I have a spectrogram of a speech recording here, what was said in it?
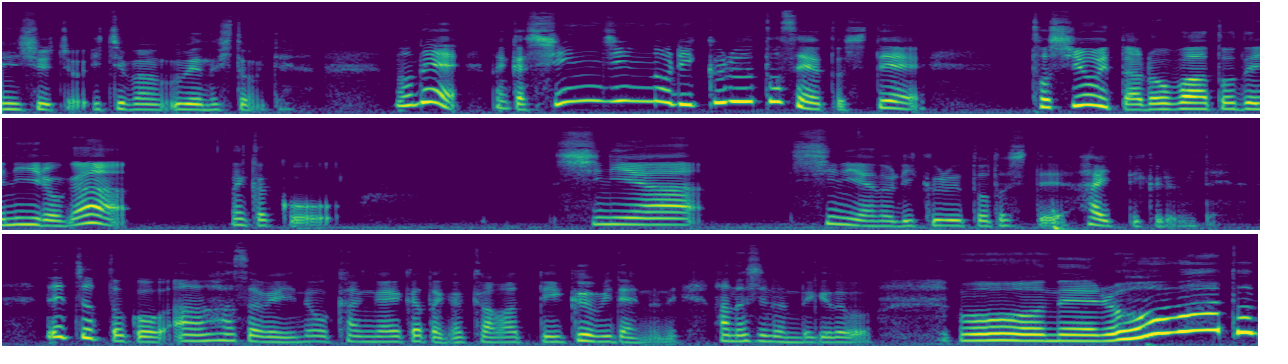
編集長、一番上の人みたいな。ので、なんか新人のリクルート生として、年老いたロバート・デ・ニーロが、なんかこう、シニア、シニアのリクルートとして入ってくるみたいな。で、ちょっとこう、アン・ハサウェイの考え方が変わっていくみたいなね、話なんだけど、もうね、ロバート・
